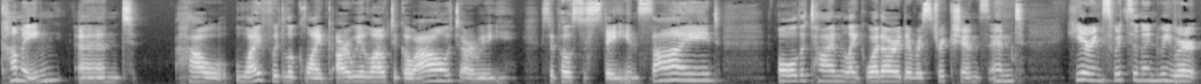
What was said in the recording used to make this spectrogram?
coming and how life would look like. Are we allowed to go out? Are we supposed to stay inside all the time? Like, what are the restrictions? And here in Switzerland, we were,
